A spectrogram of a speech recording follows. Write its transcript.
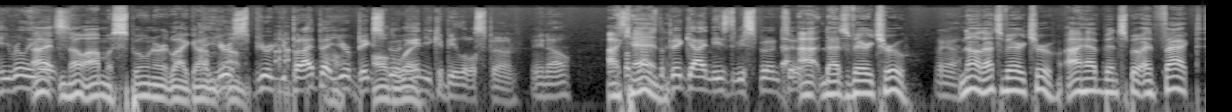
He really I, is. no, I'm a spooner. Like I'm. you're, a I'm- sp- you're, but I bet you're a big spoon and you could be a little spoon. You know, I sometimes can. the big guy needs to be spooned too. I, that's very true. Yeah. No, that's very true. I have been spooned. In fact,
